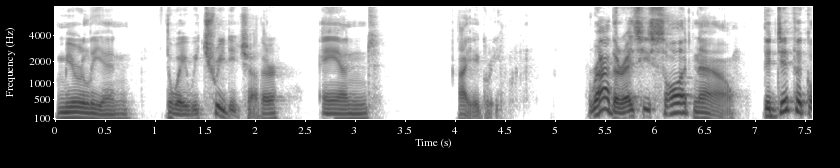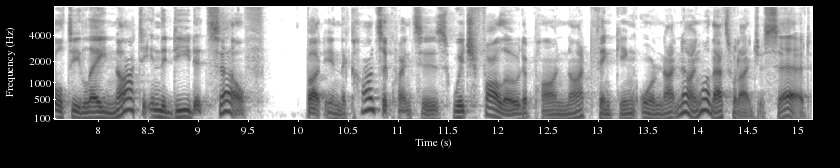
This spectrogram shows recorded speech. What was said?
merely in the way we treat each other, and I agree. Rather, as he saw it now, the difficulty lay not in the deed itself, but in the consequences which followed upon not thinking or not knowing. Well, that's what I just said.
